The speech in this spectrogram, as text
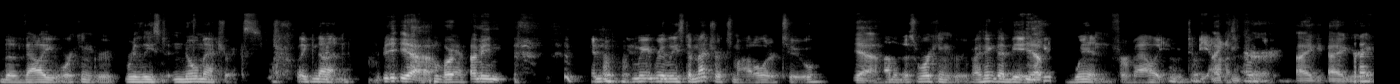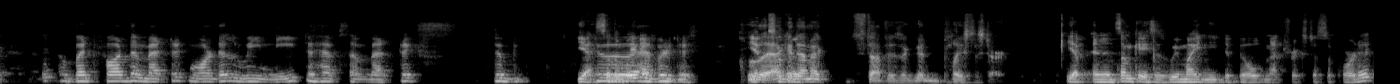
the value working group released no metrics, like none. Yeah, Yeah. or, I mean, And we released a metrics model or two yeah, out of this working group. I think that'd be a Yep. huge win for value, to be honest. I concur. I, I agree. but, but for the metric model, we need to have some metrics to be Yeah, so the to way that, able to. Well, Yep, the so the- academic stuff is a good place to start. yep, and in some cases, we might need to build metrics to support it.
